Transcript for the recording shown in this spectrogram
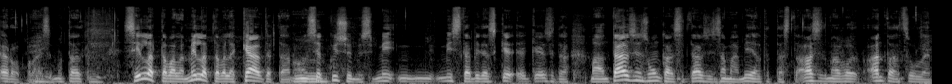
eurooppalaiset, mutta sillä tavalla, millä tavalla käytetään, on mm. se kysymys, mi, mistä pitäisi käsitellä. Mä oon täysin sun kanssa täysin samaa mieltä tästä asiasta. Mä voin antaa sulle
